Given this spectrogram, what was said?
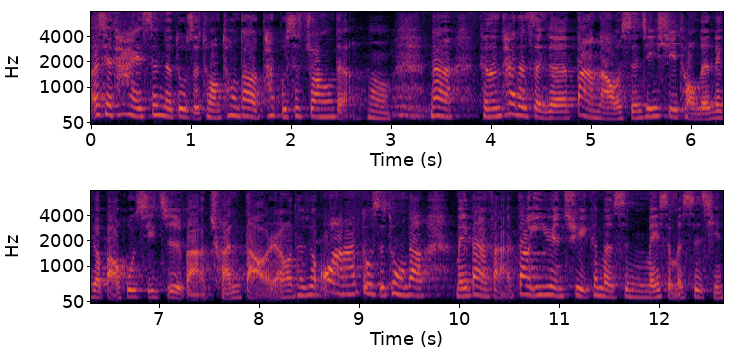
而且他还真的肚子痛，痛到他不是装的，嗯，那可能他的整个大脑神经系统的那个保护机制吧传导，然后他说哇肚子痛到没办法到医院去，根本是没什么事情，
